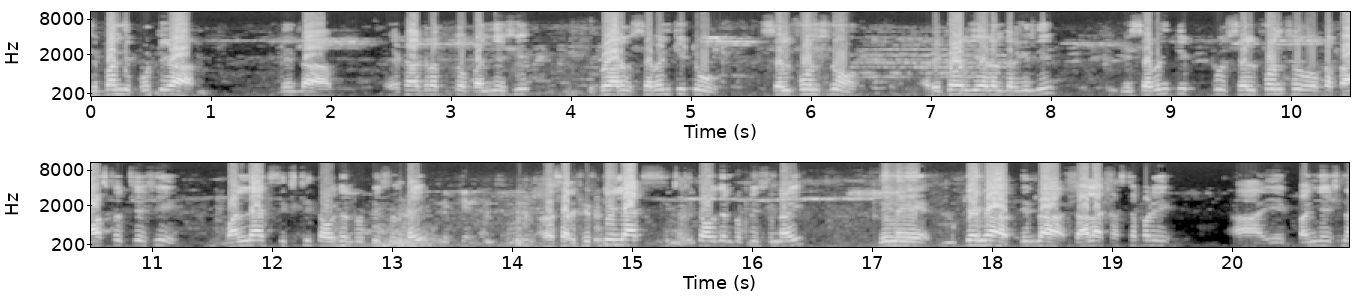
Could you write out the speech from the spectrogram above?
సిబ్బంది పూర్తిగా దీంట్లో ఏకాగ్రతతో పనిచేసి ఇప్పటివరకు సెవెంటీ టూ సెల్ ఫోన్స్ను రికవర్ చేయడం జరిగింది. ఈ సెవెంటీ టూ సెల్ ఫోన్స్ ఒక కాస్ట్ వచ్చేసి one lakh sixty thousand rupees ఉంటాయి. Sorry fifteen lakhs sixty thousand rupees ఉన్నాయి. దీన్ని ముఖ్యంగా దీంట్లో చాలా కష్టపడి ఆ, ఈ పనిచేసిన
